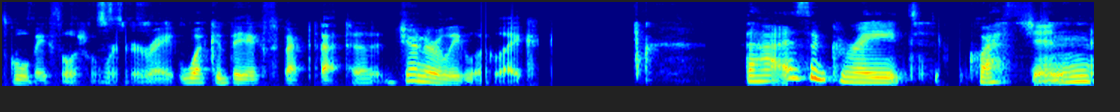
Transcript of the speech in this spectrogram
school-based social worker, right? What could they expect that to generally look like? That is a great question,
